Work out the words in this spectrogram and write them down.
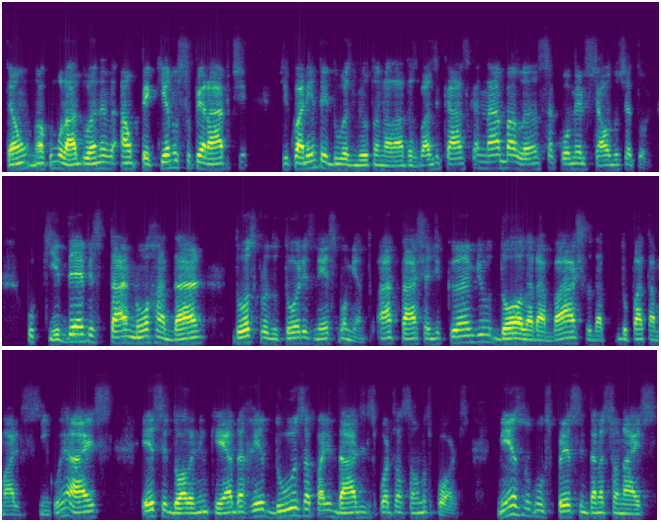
Então, no acumulado do ano, há um pequeno superávit de 42 mil toneladas base casca na balança comercial do setor. O que deve estar no radar dos produtores nesse momento. A taxa de câmbio, dólar abaixo da, do patamar de cinco reais, esse dólar em queda reduz a paridade de exportação nos portos. Mesmo com os preços internacionais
